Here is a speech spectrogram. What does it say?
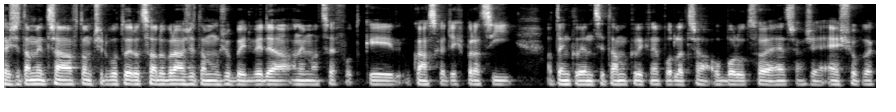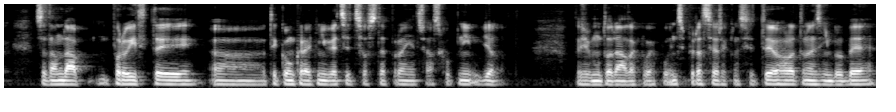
Takže tam je třeba v tom chatbotu je docela dobrá, že tam můžou být videa, animace, fotky, ukázka těch prací a ten klient si tam klikne podle třeba oboru, co je, třeba že je e-shop, tak se tam dá projít ty, uh, ty konkrétní věci, co jste pro ně třeba schopný udělat. Takže mu to dá takovou jako inspiraci řekne si, ty hele, to nezní blbě,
